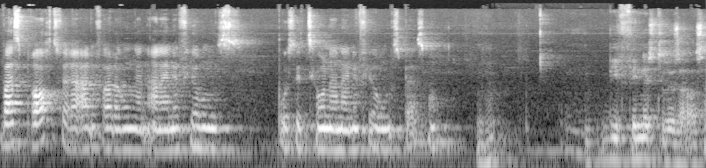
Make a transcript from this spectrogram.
was braucht es für Anforderungen an eine Führungsposition, an eine Führungsperson. Mhm. Wie findest du das aus?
